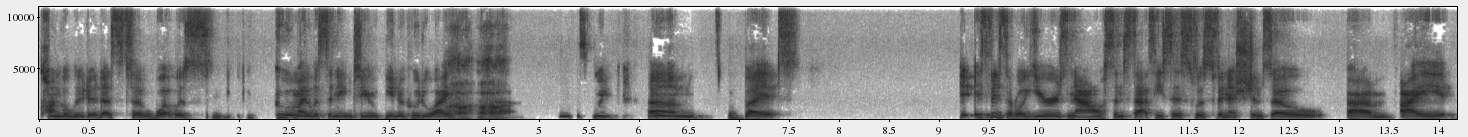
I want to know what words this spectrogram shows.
convoluted as to what was who am I listening to? You know, who do I Uh-huh, uh-huh. at this point. Um, but it- it's been several years now since that thesis was finished, and so um, I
